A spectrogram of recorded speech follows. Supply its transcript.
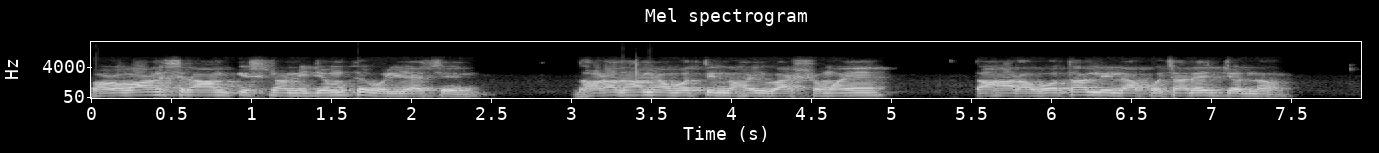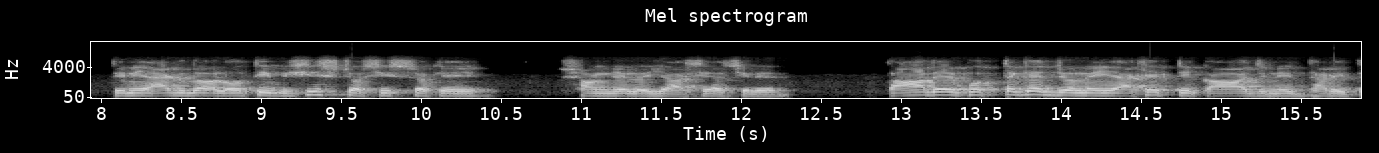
ভগবান শ্রীরামকৃষ্ণ নিজ মুখে বলিয়াছেন, ধরাধামে অবতীর্ণ হইবার সময়ে তাহার অবতার লীলা প্রচারের জন্য তিনি একদল অতি বিশিষ্ট শিষ্যকে সঙ্গে লইয়া আসিয়াছিলেন। তাহাদের প্রত্যেকের জন্যই এক একটি কাজ নির্ধারিত।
